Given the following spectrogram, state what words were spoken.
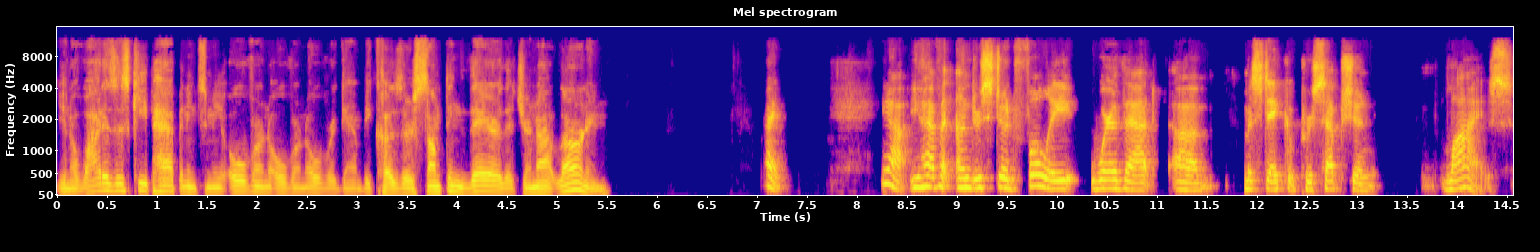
You know why does this keep happening to me over and over and over again? Because there's something there that you're not learning. Right. Yeah you haven't understood fully where that um, mistake of perception lies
